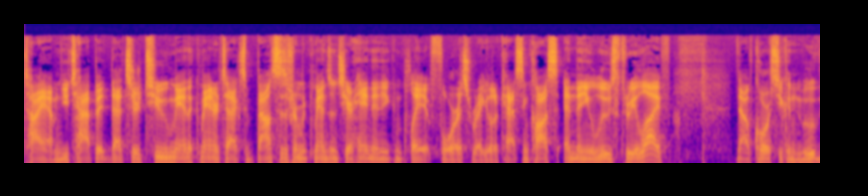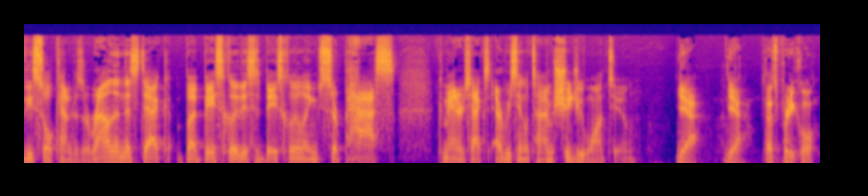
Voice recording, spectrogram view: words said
Tayam. You tap it, that's your two mana commander tax. It bounces from your command zone to your hand, and you can play it for its regular casting cost, and then you lose three life. Now, of course, you can move these soul counters around in this deck, but basically, this is basically letting you surpass commander tax every single time should you want to. Yeah, yeah, that's pretty cool.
